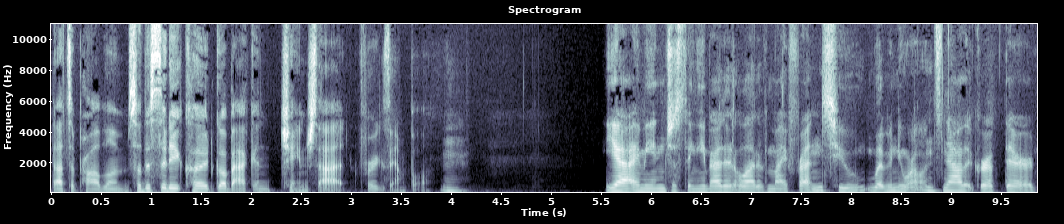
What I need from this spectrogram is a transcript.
That's a problem. So the city could go back and change that, for example. Mm. Yeah, I mean, just thinking about it, a lot of my friends who live in New Orleans now that grew up there,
